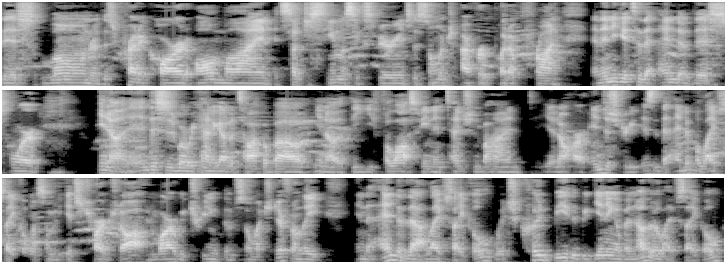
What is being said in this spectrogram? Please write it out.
this loan or this credit card online. It's such a seamless experience. There's so much effort put up front, and then you get to the end of this, or you know, and this is where we kind of got to talk about, you know, the philosophy and intention behind, you know, our industry. Is it the end of a life cycle when somebody gets charged off and why are we treating them so much differently in the end of that life cycle, which could be the beginning of another life cycle,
